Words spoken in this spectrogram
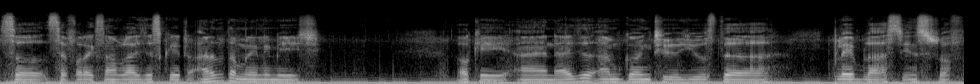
So say for example I just create another thumbnail image. Okay and I I'm going to use the play blast instead of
